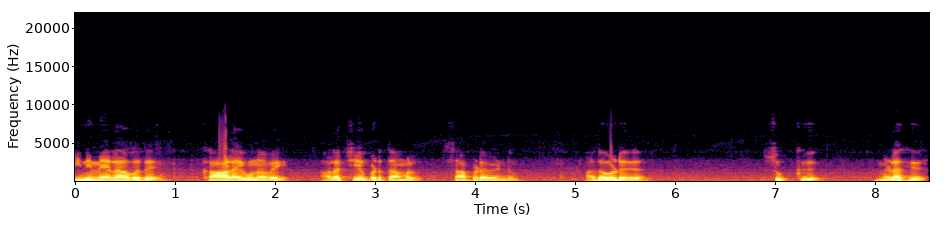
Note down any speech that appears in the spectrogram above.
இனிமேலாவது காலை உணவை அலட்சியப்படுத்தாமல் சாப்பிட வேண்டும். அதோடு சுக்கு மிளகு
